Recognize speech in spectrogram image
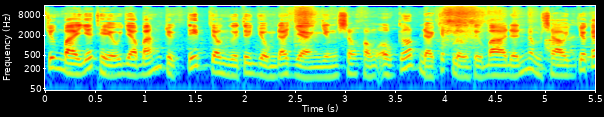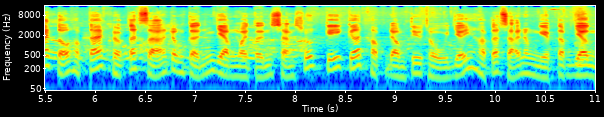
trưng bày giới thiệu và bán trực tiếp cho người tiêu dùng đa dạng những sản phẩm ô cốp đạt chất lượng từ 3 đến 5 sao do các tổ hợp tác, hợp tác xã trong tỉnh và ngoài tỉnh sản xuất ký kết hợp đồng tiêu thụ với hợp tác xã nông nghiệp Tâm Dân.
